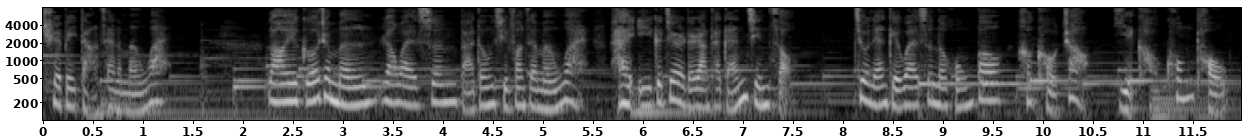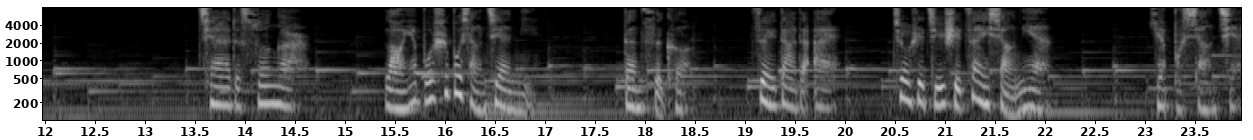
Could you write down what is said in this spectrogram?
却被挡在了门外。姥爷隔着门让外孙把东西放在门外，还一个劲儿的让他赶紧走，就连给外孙的红包和口罩也靠空投。亲爱的孙儿，老爷不是不想见你，但此刻最大的爱，就是即使再想念，也不相见。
